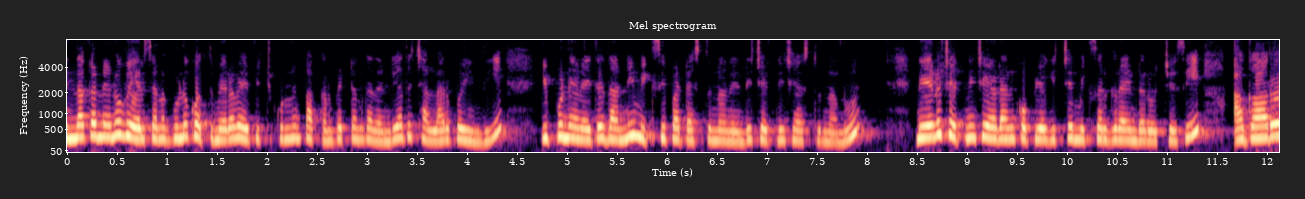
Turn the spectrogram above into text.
ఇందాక నేను వేరుశనగుళ్ళు కొత్తిమీర వేపించుకుని పక్కన పెట్టాను కదండి అది చల్లారిపోయింది. ఇప్పుడు నేనైతే దాన్ని మిక్సీ పట్టేస్తున్నానండి చట్నీ చేస్తున్నాను. నేను చట్నీ చేయడానికి ఉపయోగించే మిక్సర్ గ్రైండర్ వచ్చేసి అగారో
